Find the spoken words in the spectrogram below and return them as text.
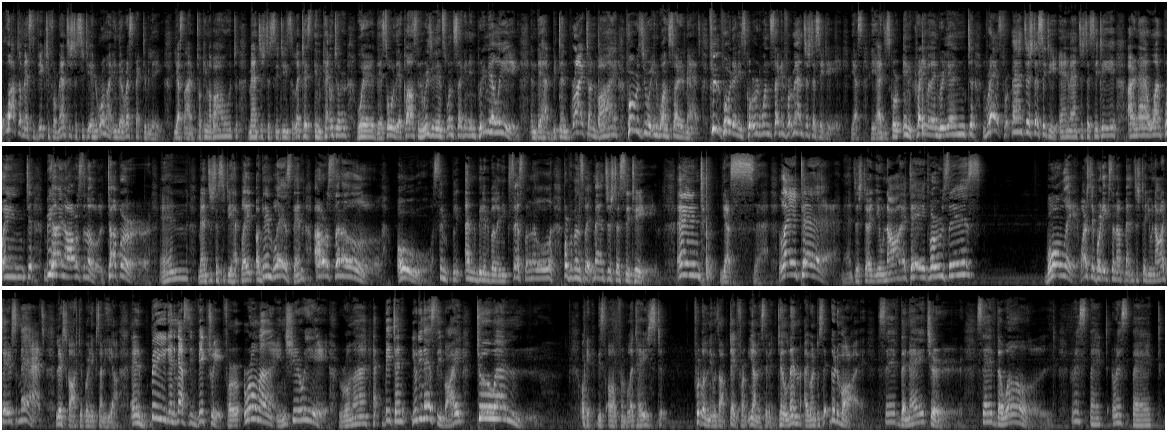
What a massive victory for Manchester City and Roma in their respective league. Yes, I'm talking about Manchester City's latest encounter where they saw their class and resilience once again in Premier League and they have beaten Brighton by 4-0 in one-sided match. Phil Foden scored one second for Manchester City. Yes, he has scored incredible and brilliant brace for Manchester City and Manchester City are now one point behind Arsenal, topper. And Manchester City have played a game less than Arsenal. Oh, simply unbelievable and exceptional performance by Manchester City. And yes, later, Manchester United versus Burnley. What's the prediction of Manchester United's match? Let's cast a prediction here. And big and massive victory for Roma in Serie. Roma have beaten Udinese by 2-1. Okay, this is all from latest football news update from EM7. Till then, I want to say goodbye. Save the nature. Save the world. Respect, respect.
